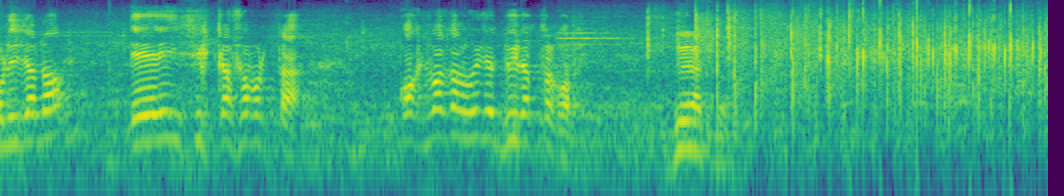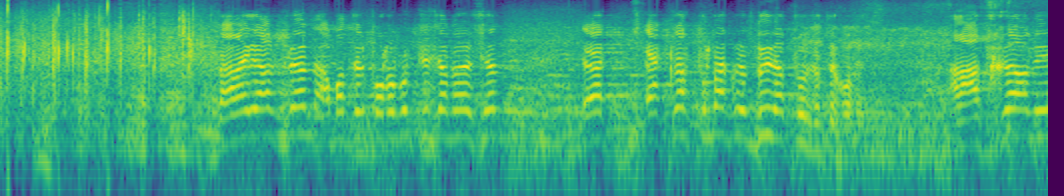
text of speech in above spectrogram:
উনি যেন এই শিক্ষা সফরটা কক্সবাজার হইলে দুই রাত্র করে। দুই রাত্র। তারাই আসবেন আমাদের পরবর্তী জেনারেশন এক এক রাত্র না করে দুই রাত্র যাতে করে। আর আজকে আমি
